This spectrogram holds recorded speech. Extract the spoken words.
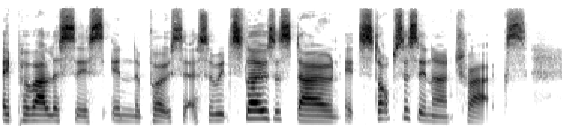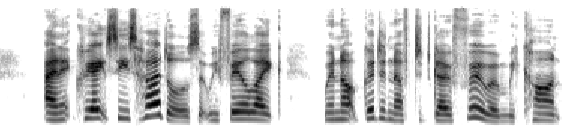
a paralysis in the process. So it slows us down, it stops us in our tracks, and it creates these hurdles that we feel like we're not good enough to go through and we can't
